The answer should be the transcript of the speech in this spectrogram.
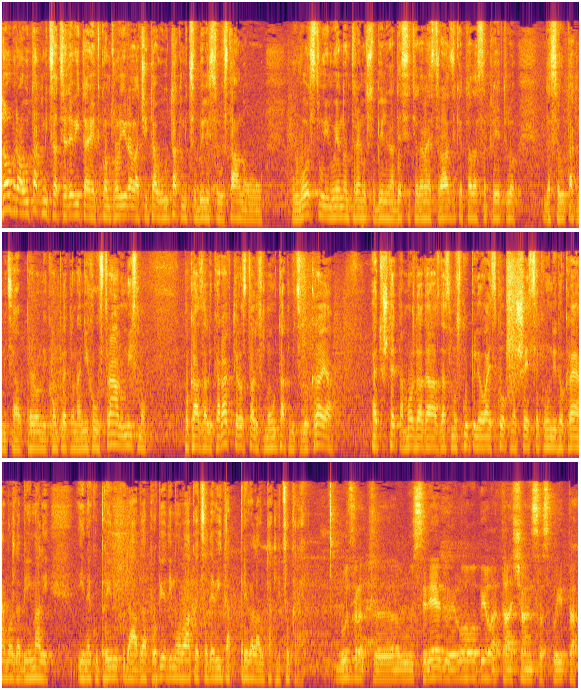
dobra utakmica, Cedevita je kontrolirala čitavu utakmicu, bili su stalno u, u vodstvu i u jednom trenu su bili na 10-11 razlike, tada se prijetilo da se utakmica prelomi kompletno na njihovu stranu. Mi smo pokazali karakter, ostali smo u utakmici do kraja. Eto šteta možda da, da smo skupili ovaj skok na 6 sekundi do kraja, možda bi imali i neku priliku da, da pobjedimo, ovako je Cedevita privela utakmicu u kraju. Uzvrat e, u srijedu je ovo bila ta šansa Splita?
